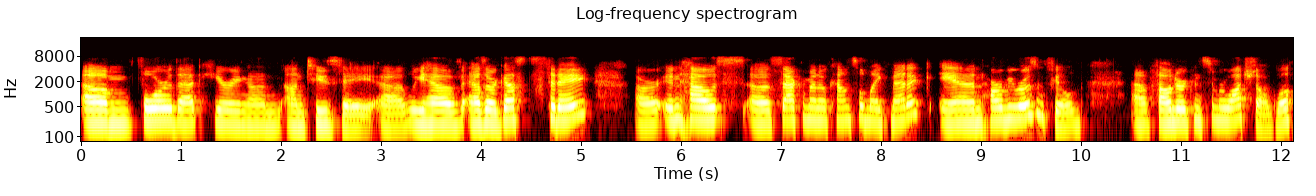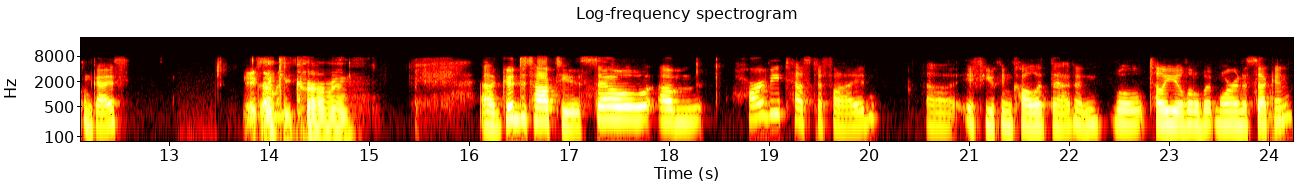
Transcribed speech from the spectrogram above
um, for that hearing on, on Tuesday. Uh, we have as our guests today our in-house uh, Sacramento Counsel Mike Maddock and Harvey Rosenfield, uh, founder of Consumer Watchdog. Welcome, guys. Hey, Thank you, Carmen. Uh, good to talk to you. So um, Harvey testified uh, if you can call it that, and we'll tell you a little bit more in a second.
